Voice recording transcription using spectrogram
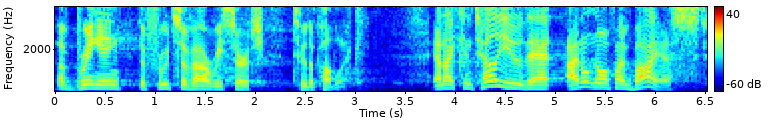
of bringing the fruits of our research to the public. And I can tell you that I don't know if I'm biased,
